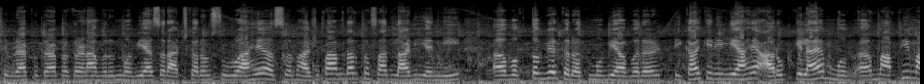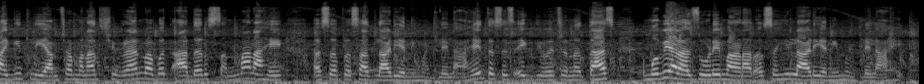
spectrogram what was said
शिवराय पुतळा प्रकरणावरून मवियाचं राजकारण सुरू आहे असं भाजपा आमदार प्रसाद लाड यांनी वक्तव्य करत मवियावर टीका केलेली आहे आरोप केला आहे माफी मागितली. आमच्या मनात शिवरायांबाबत आदर सन्मान आहे असं प्रसाद लाड यांनी म्हटलेलं आहे. तसेच एक दिवस जनताच मवियाला जोडे मारणार असंही लाड यांनी म्हटलेलं आहे.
